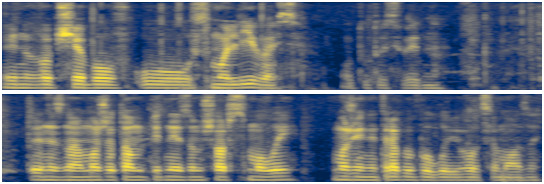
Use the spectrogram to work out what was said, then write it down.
Він взагалі був у смолі весь. Отут ось видно. То я не знаю, може там під низом шар смоли. Може і не треба було його це мазати.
